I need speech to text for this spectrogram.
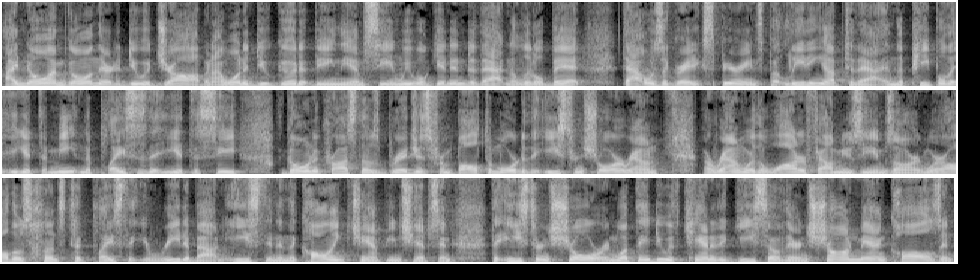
I know I'm going there to do a job, and I want to do good at being the MC, and we will get into that in a little bit. That was a great experience, but leading up to that, and the people that you get to meet, and the places that you get to see, going across those bridges from Baltimore to the Eastern Shore around around where the waterfowl museums are, and where all those hunts took place that you read about in Easton and the calling championships and the Eastern Shore And what they do with Canada Geese over there and Sean Mann calls and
